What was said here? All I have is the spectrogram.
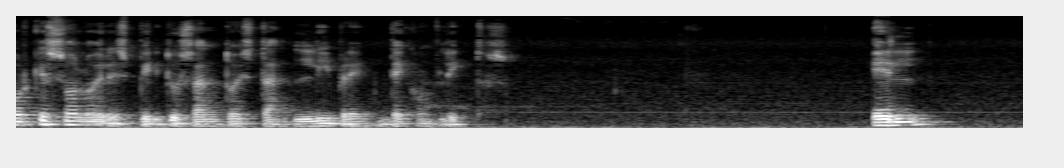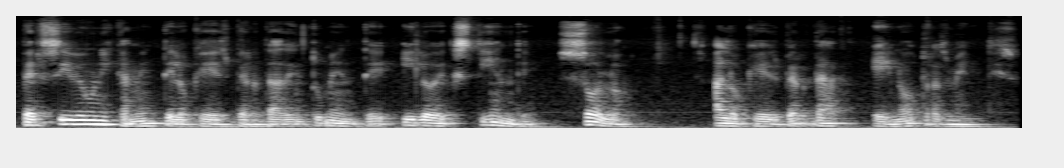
porque solo el Espíritu Santo está libre de conflictos. Él percibe únicamente lo que es verdad en tu mente y lo extiende solo a lo que es verdad en otras mentes.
